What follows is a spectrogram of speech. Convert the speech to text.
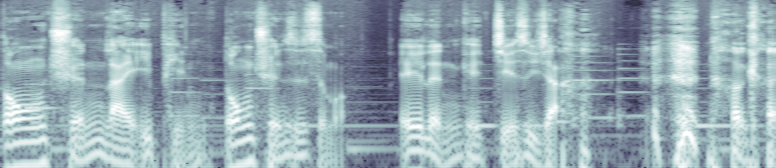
东泉来一瓶，东泉是什么？Alan，你可以解释一下。然后看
